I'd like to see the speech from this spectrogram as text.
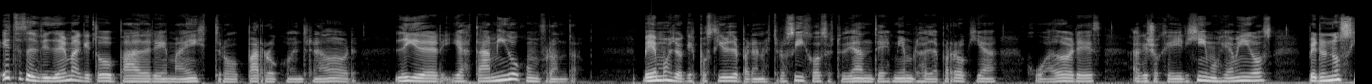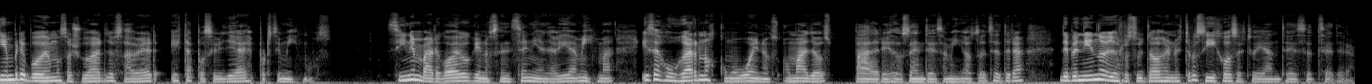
Este es el dilema que todo padre, maestro, párroco, entrenador, líder y hasta amigo confronta. Vemos lo que es posible para nuestros hijos, estudiantes, miembros de la parroquia, jugadores, aquellos que dirigimos y amigos, pero no siempre podemos ayudarlos a ver estas posibilidades por sí mismos. Sin embargo, algo que nos enseña la vida misma es a juzgarnos como buenos o malos, padres, docentes, amigos, etc., dependiendo de los resultados de nuestros hijos, estudiantes, etc.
